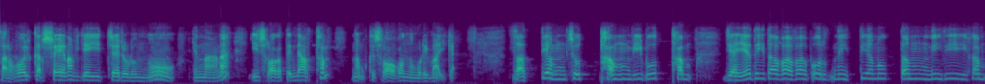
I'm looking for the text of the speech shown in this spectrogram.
സർവോത്കർഷേണ വിജയിച്ചരുളുന്നു എന്നാണ് ഈ ശ്ലോകത്തിന്റെ അർത്ഥം. നമുക്ക് ശ്ലോകം ഒന്നും കൂടി വായിക്കാം. സത്യം ശുദ്ധം വിബുദ്ധം ജയതി തവ വപുർനിത്യമുക്തം നിരീഹം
